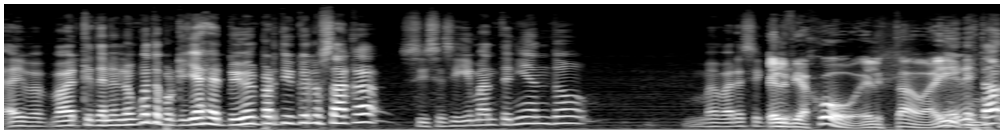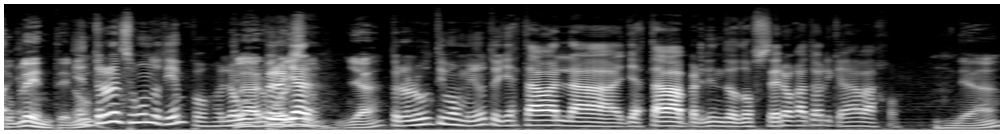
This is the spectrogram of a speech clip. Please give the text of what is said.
hay- va a haber que tenerlo en cuenta porque ya es el primer partido que lo saca. Si se sigue manteniendo, me parece que. Él viajó, él estaba ahí Él como estaba- suplente, ¿no? Entró en el segundo tiempo, lo- Claro, pero ya, pero en los últimos minutos ya estaba la, ya estaba perdiendo 2-0 Católica abajo. Ya.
